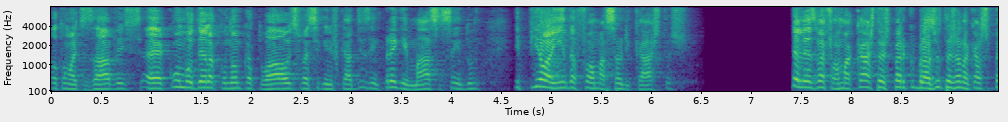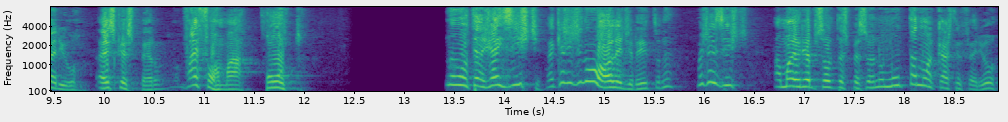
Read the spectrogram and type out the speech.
automatizáveis. É, com o modelo econômico atual, isso vai significar desemprego em massa, sem dúvida. E pior ainda, formação de castas. Beleza, vai formar casta, eu espero que o Brasil esteja na casta superior. É isso que eu espero. Vai formar, ponto. Não, não tem, já existe. É que a gente não olha direito, né? Mas já existe. A maioria absoluta das pessoas no mundo está numa casta inferior.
